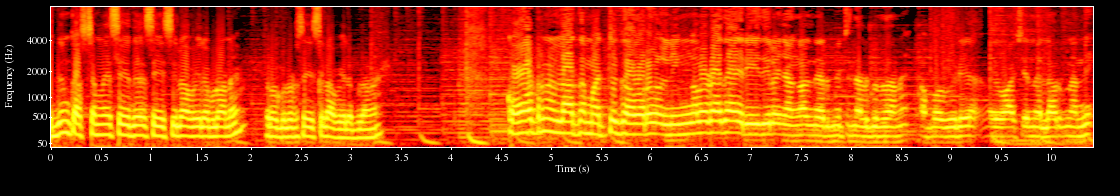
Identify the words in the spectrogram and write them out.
ഇതും കസ്റ്റമൈസ് ചെയ്ത സൈസിൽ അവൈലബിൾ ആണ്. റെഗുലർ സൈസിൽ അവൈലബിൾ ആണ്. കോട്ടൺ അല്ലാത്ത മറ്റ് കവറുകൾ നിങ്ങളുടേതായ രീതിയിൽ ഞങ്ങൾ നിർമ്മിച്ച് നൽകുന്നതാണ്. അപ്പോൾ വീഡിയോ വാച്ച് ചെയ്യുന്ന എല്ലാവർക്കും നന്ദി.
